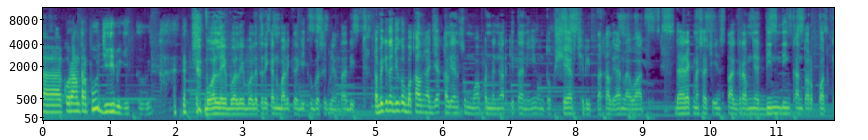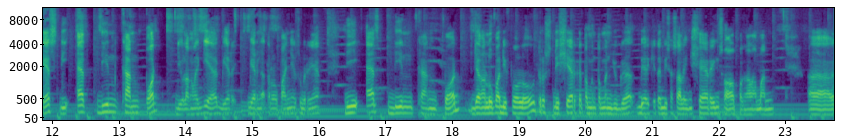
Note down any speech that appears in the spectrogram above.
uh, kurang terpuji begitu. Boleh, boleh, boleh. Tadi kan balik lagi ke gosip yang tadi. Tapi kita juga bakal ngajak kalian semua pendengar kita nih untuk share cerita kalian lewat direct message Instagramnya Dinding Kantor Podcast di @dinkanpod. Diulang lagi ya, biar biar nggak terlalu panjang sebenarnya. Di @dinkanpod. Jangan lupa di follow, terus di share ke teman-teman juga, biar kita bisa saling sharing soal pengalaman eh,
